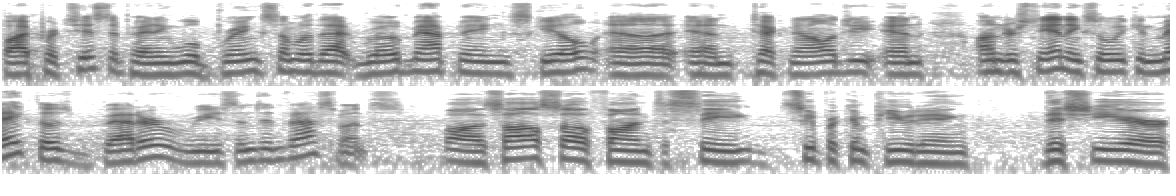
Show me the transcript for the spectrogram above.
by participating we'll bring some of that road mapping skill uh, and technology and understanding so we can make those better reasoned investments. Well, it's also fun to see supercomputing this year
